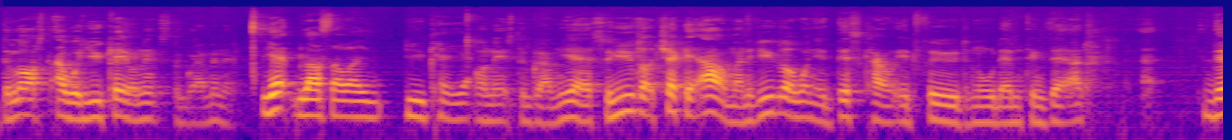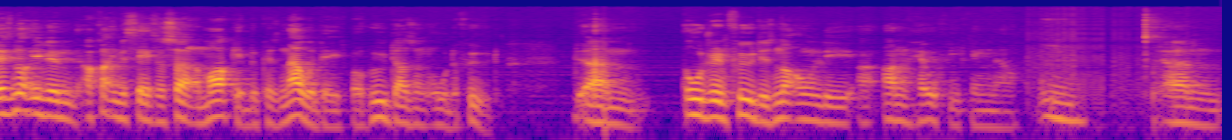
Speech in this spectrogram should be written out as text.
the last hour UK on Instagram, innit? Yep, last hour UK. Yeah. On Instagram, yeah. So you lot check it out, man. If you lot want your discounted food and all them things there, there's not even I can't even say it's a certain market because nowadays, but who doesn't order food? Um, ordering food is not only an unhealthy thing now. Um,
